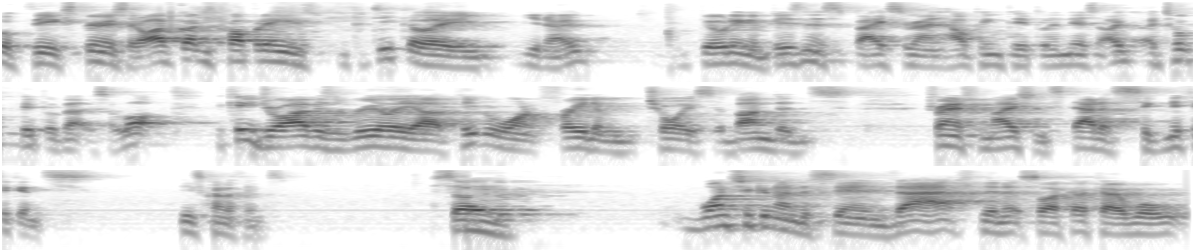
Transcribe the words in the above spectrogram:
look, the experience that I've got in property, is particularly, you know, building a business based around helping people in this. I, I talk to people about this a lot. The key drivers really are people want freedom, choice, abundance, transformation, status, significance, these kind of things. So mm. once you can understand that, then it's like, okay, well,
